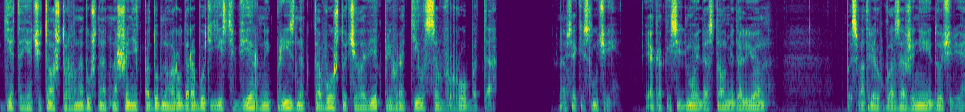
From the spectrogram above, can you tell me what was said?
Где-то я читал, что равнодушное отношение к подобного рода работе есть верный признак того, что человек превратился в робота. На всякий случай я, как и седьмой, достал медальон, посмотрел в глаза жене и дочери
